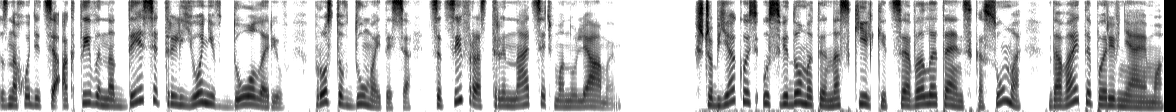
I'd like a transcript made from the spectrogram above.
знаходяться активи на 10 трильйонів доларів. Просто вдумайтеся, це цифра з 13 нулями. Щоб якось усвідомити, наскільки це велетенська сума, давайте порівняємо.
